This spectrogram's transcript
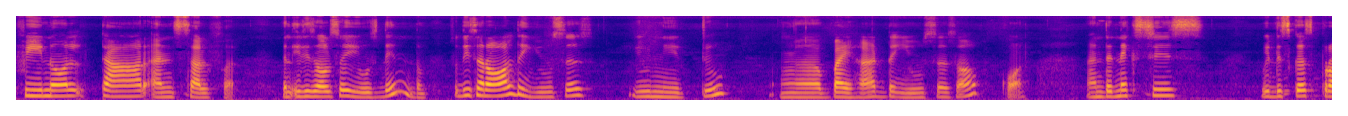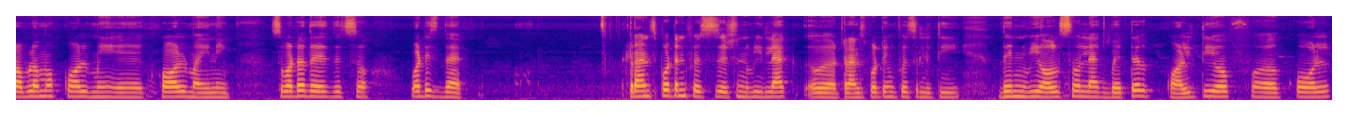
phenol, tar and sulfur. Then it is also used in them. So these are all the uses you need to uh, by heart the uses of coal. And the next is we discuss problem of coal, uh, coal mining. So what are the so what is that? Transport and facilitation we lack uh, transporting facility. Then we also lack better quality of uh, coal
